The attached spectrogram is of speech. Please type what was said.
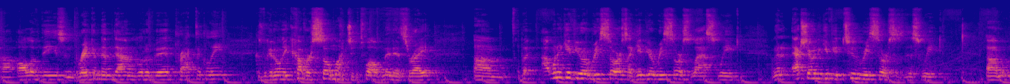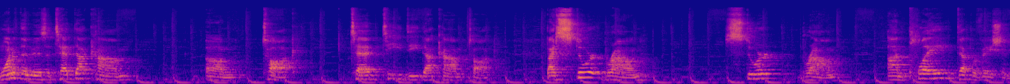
uh, all of these and breaking them down a little bit practically because we can only cover so much in 12 minutes, right? Um, but I want to give you a resource. I gave you a resource last week. I'm gonna actually I'm gonna give you two resources this week. Um, one of them is a TED.com um, talk, TED TED.com talk by Stuart Brown. Stuart Brown on play deprivation.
